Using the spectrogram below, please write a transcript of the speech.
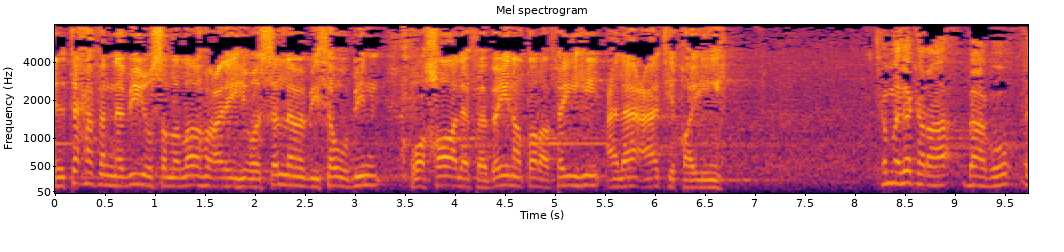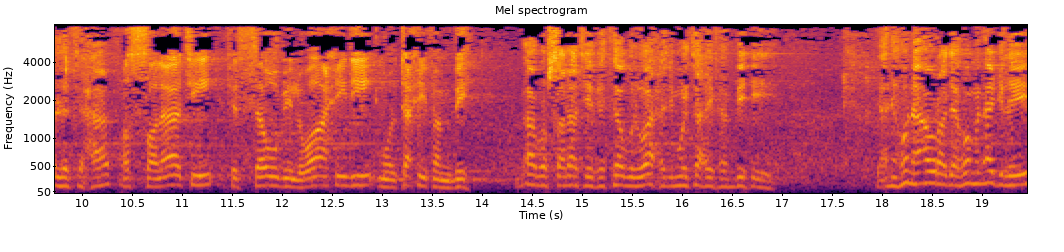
التحف النبي صلى الله عليه وسلم بثوب وخالف بين طرفيه على عاتقيه. ثم ذكر باب الالتحاف. الصلاة في الثوب الواحد ملتحفا به. باب الصلاة في الثوب الواحد ملتحفا به. يعني هنا أورده من أجل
